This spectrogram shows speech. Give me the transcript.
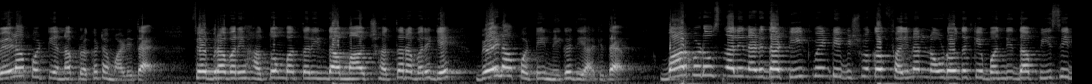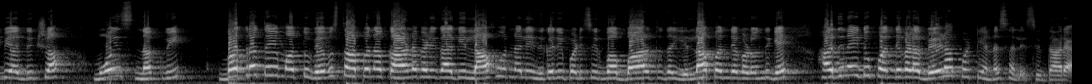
ವೇಳಾಪಟ್ಟಿಯನ್ನ ಪ್ರಕಟ ಮಾಡಿದೆ. ಫೆಬ್ರವರಿ ಹತ್ತೊಂಬತ್ತರಿಂದ ಮಾರ್ಚ್ ಹತ್ತರವರೆಗೆ ವೇಳಾಪಟ್ಟಿ ನಿಗದಿಯಾಗಿದೆ. ಬಾರ್ಬಡೋಸ್ನಲ್ಲಿ ನಡೆದ ಟಿ ಟ್ವೆಂಟಿ ವಿಶ್ವಕಪ್ ಫೈನಲ್ ನೋಡೋದಕ್ಕೆ ಬಂದಿದ್ದ ಪಿಸಿಬಿ ಅಧ್ಯಕ್ಷ ಮೋಯಿನ್ಸ್ ನಕ್ವಿ, ಭದ್ರತೆ ಮತ್ತು ವ್ಯವಸ್ಥಾಪನಾ ಕಾರಣಗಳಿಗಾಗಿ ಲಾಹೋರ್ನಲ್ಲಿ ನಿಗದಿಪಡಿಸಿರುವ ಭಾರತದ ಎಲ್ಲಾ ಪಂದ್ಯಗಳೊಂದಿಗೆ ಹದಿನೈದು ಪಂದ್ಯಗಳ ವೇಳಾಪಟ್ಟಿಯನ್ನು ಸಲ್ಲಿಸಿದ್ದಾರೆ.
